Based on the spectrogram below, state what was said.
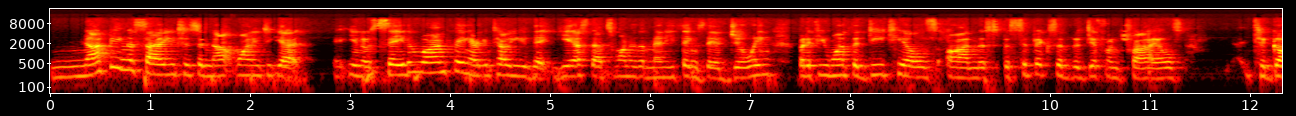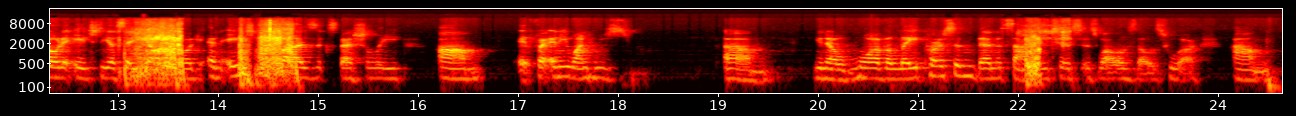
not being a scientist and not wanting to get, you know, say the wrong thing, I can tell you that yes, that's one of the many things they're doing. But if you want the details on the specifics of the different trials, to go to hdsa.org and hdbuzz especially um, it, for anyone who's, um, you know, more of a layperson than a scientist, as well as those who are um,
